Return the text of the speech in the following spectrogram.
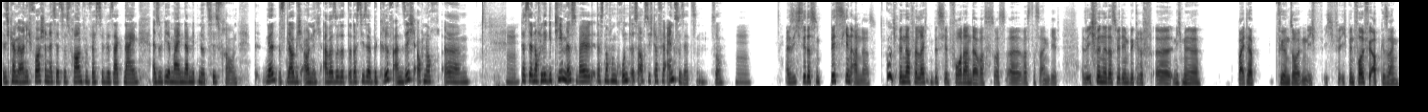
Also ich kann mir auch nicht vorstellen, dass jetzt das Frauenfilmfestival sagt, nein, also wir meinen damit nur Cis-Frauen. Ne? Das glaube ich auch nicht. Aber so, dass dieser Begriff an sich auch noch ähm, hm. dass der noch legitim ist, weil das noch ein Grund ist, auch sich dafür einzusetzen. So. Hm. Also ich sehe das ein bisschen anders. Gut. Ich bin da vielleicht ein bisschen fordernder, was was äh, was das angeht. Also ich finde, dass wir den Begriff äh, nicht mehr weiterführen sollten. Ich ich ich bin voll für Abgesang.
